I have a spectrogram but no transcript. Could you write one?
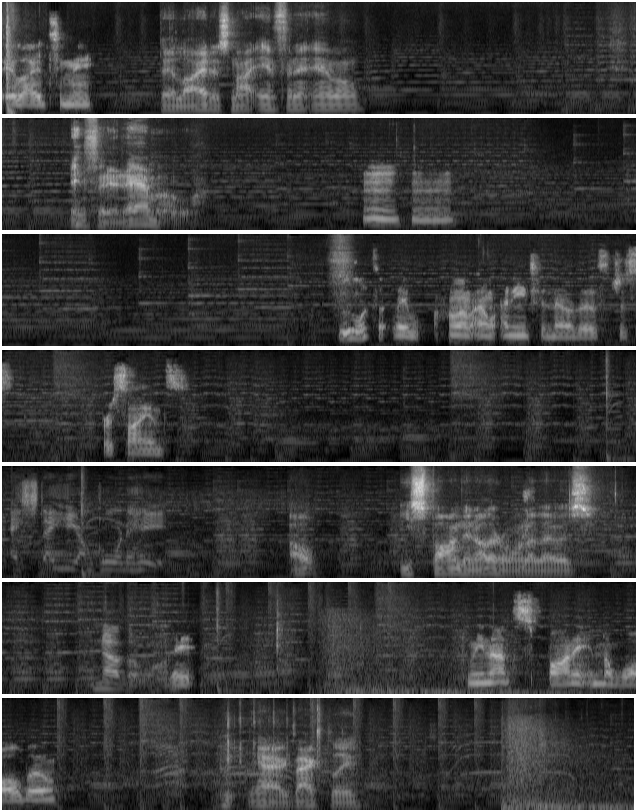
They lied to me. They lied, it's not infinite ammo. Infinite ammo. Mm-hmm. Ooh, what's that? Wait, hold on. I, I need to know this just for science. Hey, stay here. I'm going ahead. Oh, you spawned another one of those. Another one. Wait. Can we not spawn it in the wall though? yeah, exactly.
